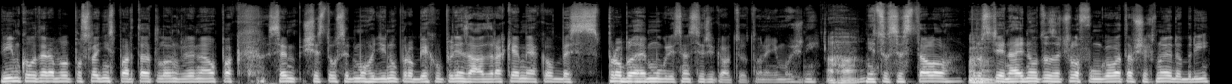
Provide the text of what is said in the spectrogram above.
Výjimkou teda byl poslední Spartatlon, kde naopak jsem 6-7 hodinu proběh úplně zázrakem, jako bez problémů, kdy jsem si říkal, co to není možný. Aha. Něco se stalo, prostě Aha. najednou to začalo fungovat a všechno je dobrý.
